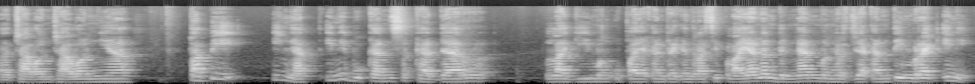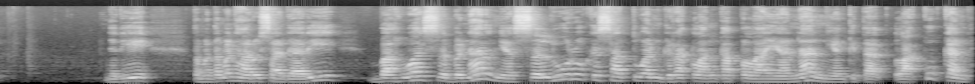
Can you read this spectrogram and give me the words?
uh, calon-calonnya tapi ingat ini bukan sekadar lagi mengupayakan regenerasi pelayanan dengan mengerjakan tim rek ini jadi teman-teman harus sadari bahwa sebenarnya seluruh kesatuan gerak langkah pelayanan yang kita lakukan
